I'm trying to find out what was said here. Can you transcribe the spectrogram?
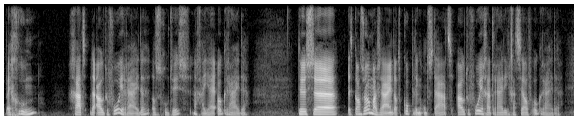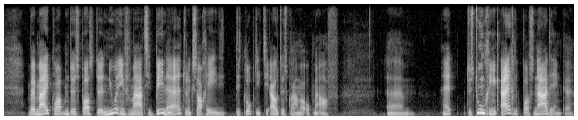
Bij groen gaat de auto voor je rijden, als het goed is. Dan ga jij ook rijden. Dus uh, het kan zomaar zijn dat koppeling ontstaat. Auto voor je gaat rijden, je gaat zelf ook rijden. Bij mij kwam dus pas de nieuwe informatie binnen toen ik zag, hé, hey, dit klopt niet. Die auto's kwamen op mij af. Hè, dus toen ging ik eigenlijk pas nadenken.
